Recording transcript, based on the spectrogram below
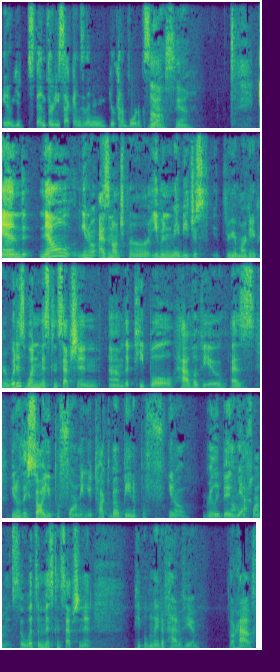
you know, you spend 30 seconds and then you're kind of bored of a song. Yes, yeah. And now, you know, as an entrepreneur, even maybe just through your marketing career, what is one misconception um, that people have of you as, you know, they saw you performing? You talked about being a, perf- you know, really big on yeah. performance. So what's a misconception that people might have had of you or have?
